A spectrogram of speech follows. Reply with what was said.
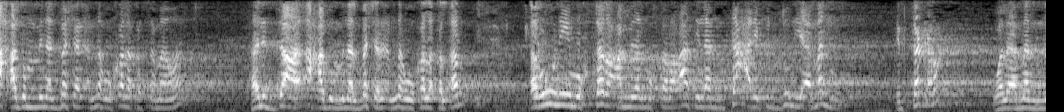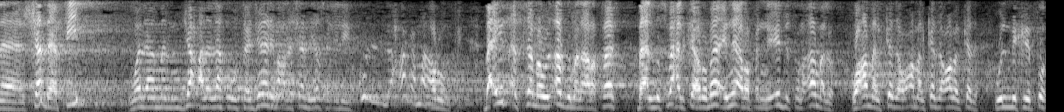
أحد من البشر أنه خلق السماوات؟ هل ادعى أحد من البشر أنه خلق الأرض؟ أروني مخترعا من المخترعات لم تعرف الدنيا من ابتكر ولا من شدى فيه ولا من جعل له تجارب علشان يصل إليه. كل حاجة معروفة. بقى يبقى السماء والأرض ما نعرفهاش بقى المصباح الكهربائي نعرف إن اديسون عمله وعمل كذا وعمل كذا وعمل كذا والميكروفون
